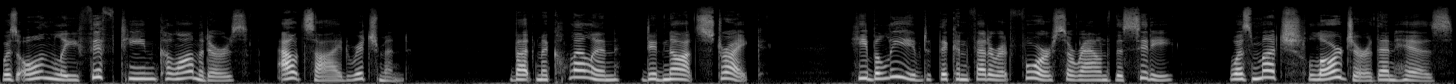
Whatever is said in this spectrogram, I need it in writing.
was only 15 kilometers outside Richmond. But McClellan did not strike. He believed the Confederate force around the city was much larger than his.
